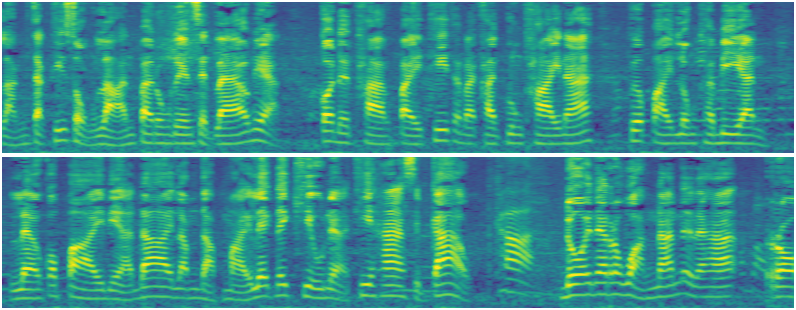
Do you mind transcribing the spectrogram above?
หลังจากที่ส่งหลานไปโรงเรียนเสร็จแล้วเนี่ย ก็เดินทางไปที่ธนาคารกรุงไทยนะ เพื่อไปลงทะเบียน แล้วก็ไปเนี่ยได้ลำดับหมายเลขได้คิวเนี่ยที่ 59 ค่ะ โดยในระหว่างนั้นเนี่ยนะฮะรอ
